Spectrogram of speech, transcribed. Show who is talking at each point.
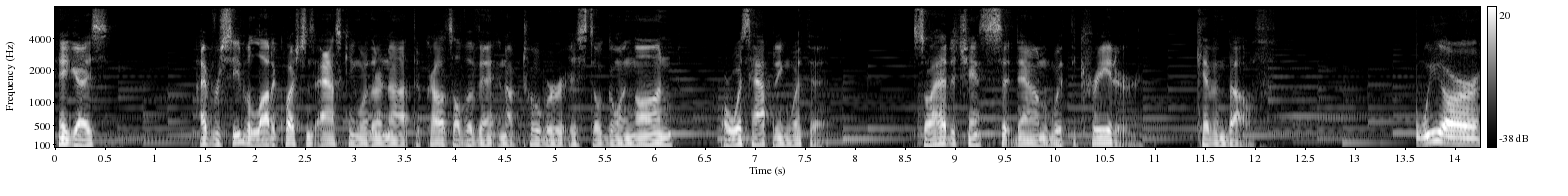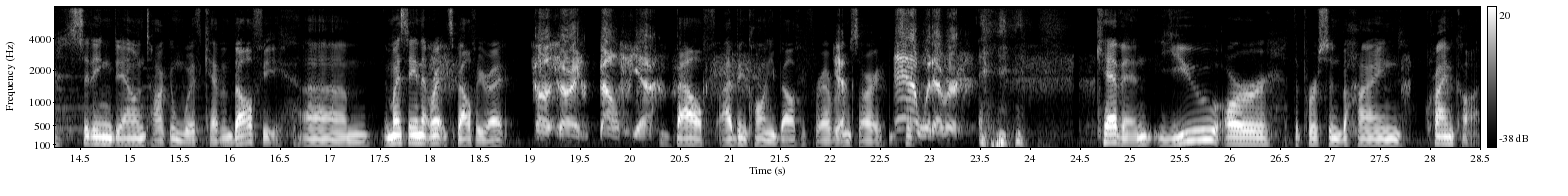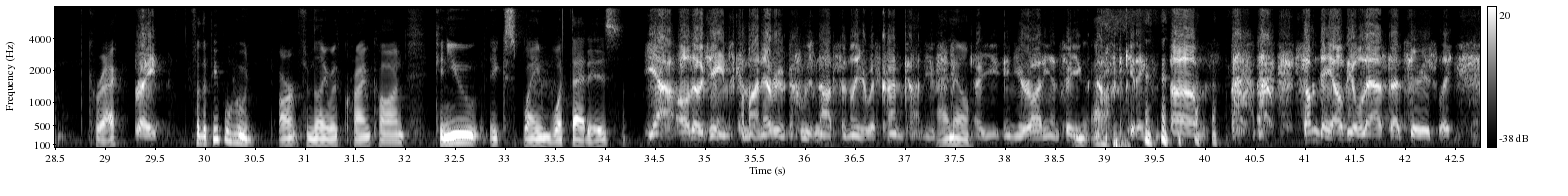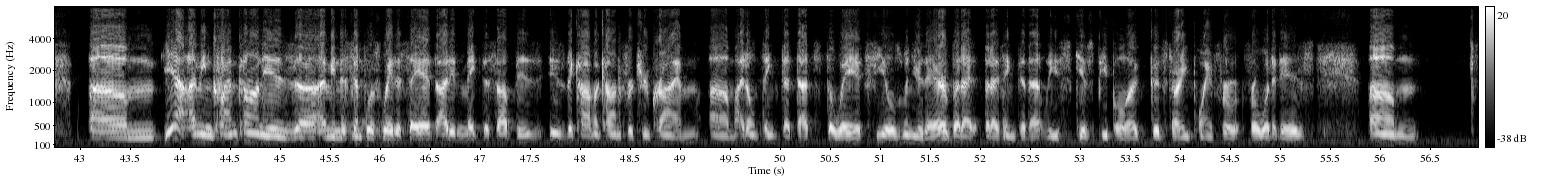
Speaker 1: Hey guys. I've received a lot of questions asking whether or not the CrowdSolve event in October is still going on or what's happening with it. So I had a chance to sit down with the creator, Kevin Balfe. We are sitting down talking with Kevin Balfe. Um, am I saying that right? It's Balfe, right?
Speaker 2: Oh, sorry, Balfe. Yeah,
Speaker 1: Balfe. I've been calling you Balfe forever.
Speaker 2: Yeah.
Speaker 1: I'm sorry.
Speaker 2: yeah, whatever.
Speaker 1: Kevin, you are the person behind CrimeCon, correct?
Speaker 2: right.
Speaker 1: For the people who aren't familiar with CrimeCon, can you explain what that is?
Speaker 2: Yeah. Although James, come on, everyone who's not familiar with CrimeCon? You,
Speaker 1: I know.
Speaker 2: Are you in your audience? Are you? No, I'm kidding. Um, someday I'll be able to ask that seriously. Um, yeah, I mean, CrimeCon is. Uh, I mean, the simplest way to say it, I didn't make this up, is is the Comic Con for true crime. Um, I don't think that that's the way it feels when you're there, but I but I think that at least gives people a good starting point for for what it is. Um,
